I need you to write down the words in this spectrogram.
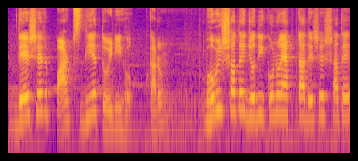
দেশের পার্টস দিয়ে তৈরি হোক। কারণ ভবিষ্যতে যদি কোনো একটা দেশের সাথে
